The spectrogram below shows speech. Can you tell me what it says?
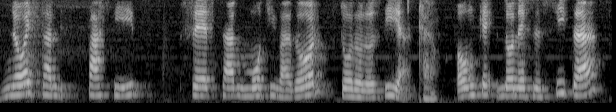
no es tan fácil ser tan motivador todos los días. Claro. Aunque lo necesitas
